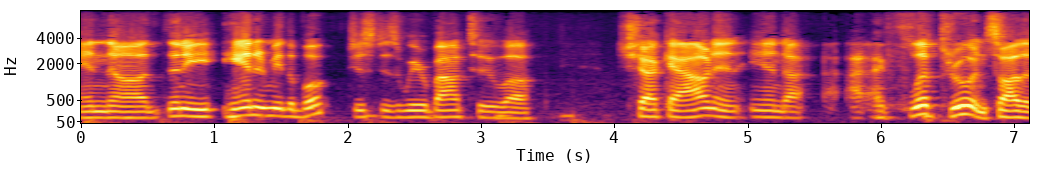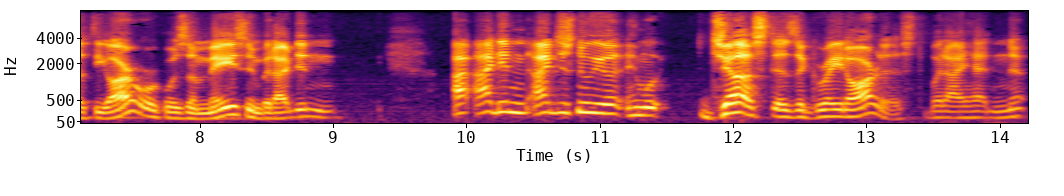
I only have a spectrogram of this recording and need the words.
And uh, then he handed me the book just as we were about to uh, check out, and and I, I flipped through it and saw that the artwork was amazing, but I didn't. I, didn't. I just knew him just as a great artist, but I had no,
